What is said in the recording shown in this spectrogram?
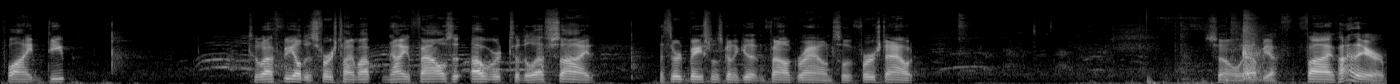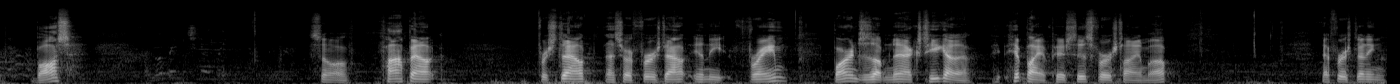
fly deep to left field his first time up. Now he fouls it over to the left side. The third baseman's going to get it in foul ground, so the first out. So that'll be a five. Hi there, boss. So a pop out for Stout. That's our first out in the frame. Barnes is up next. He got a hit by a pitch his first time up. That first inning,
